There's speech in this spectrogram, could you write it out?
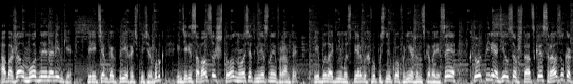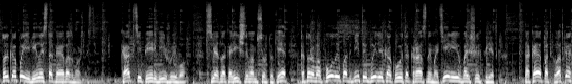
обожал модные новинки. Перед тем, как приехать в Петербург, интересовался, что носят местные франты, и был одним из первых выпускников Нежинского лицея, кто переоделся в штатское сразу, как только появилась такая возможность. Как теперь вижу его. В светло-коричневом сюртуке, которого полы подбиты были какой-то красной материей в больших клетках. Такая подкладка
